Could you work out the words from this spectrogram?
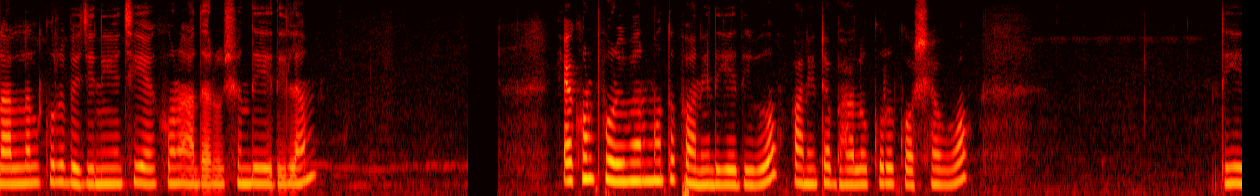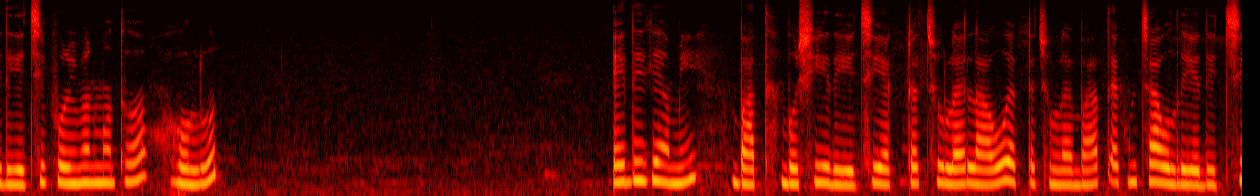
লাল লাল করে ভেজে নিয়েছি, এখন আদা রসুন দিয়ে দিলাম। এখন পরিমাণ মতো পানি দিয়ে দিব, পানিটা ভালো করে কষাবো। দিয়ে দিয়েছি পরিমাণ মতো হলুদ। এদিকে আমি ভাত বসিয়ে দিয়েছি। একটা চুলায় লাউ, একটা চুলায় ভাত। এখন চাউল দিয়ে দিচ্ছি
